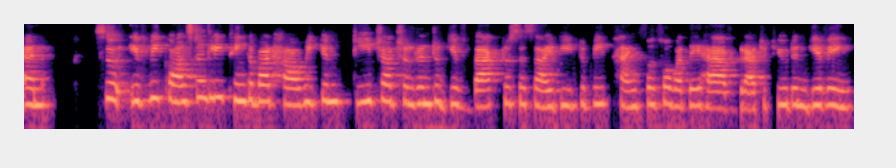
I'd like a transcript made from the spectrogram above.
And so if we constantly think about how we can teach our children to give back to society, to be thankful for what they have, gratitude and giving,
